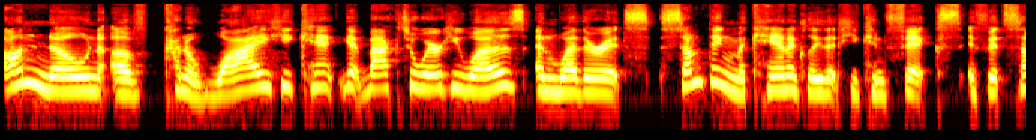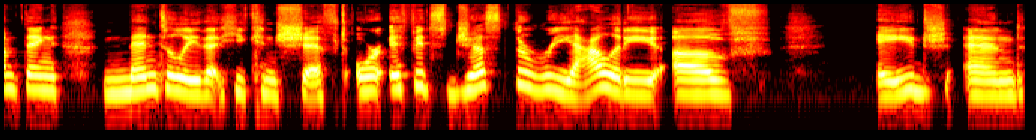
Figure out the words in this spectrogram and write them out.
unknown of kind of why he can't get back to where he was and whether it's something mechanically that he can fix, if it's something mentally that he can shift, or if it's just the reality of age and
